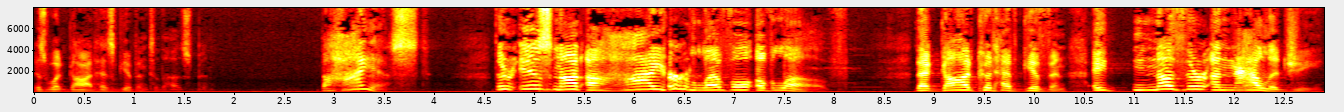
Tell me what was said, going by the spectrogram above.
is what God has given to the husband. The highest. There is not a higher level of love that God could have given. Another analogy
